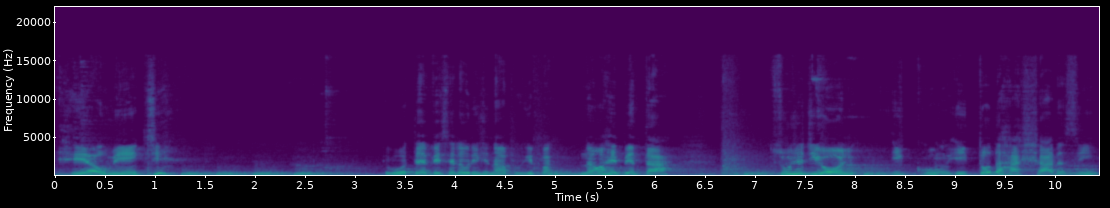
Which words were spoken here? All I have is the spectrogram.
Realmente Eu vou até ver se ela é original Porque para não arrebentar Suja de óleo e, com, e toda rachada assim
